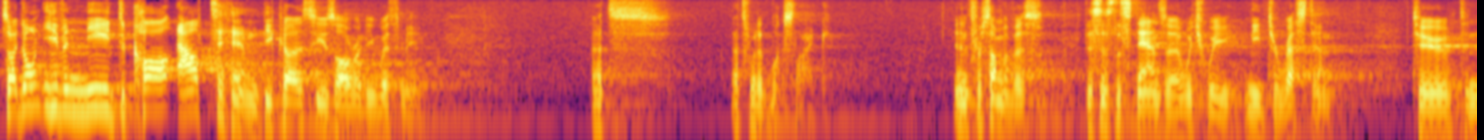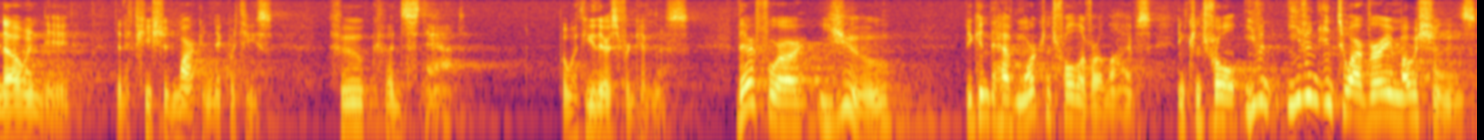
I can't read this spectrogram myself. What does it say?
So I don't even need to call out to Him because He is already with me. That's, that's what it looks like. And for some of us, this is the stanza which we need to rest in to, to know indeed that if he should mark iniquities, who could stand? But with you there's forgiveness. Therefore, you begin to have more control of our lives and control even, even into our very emotions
